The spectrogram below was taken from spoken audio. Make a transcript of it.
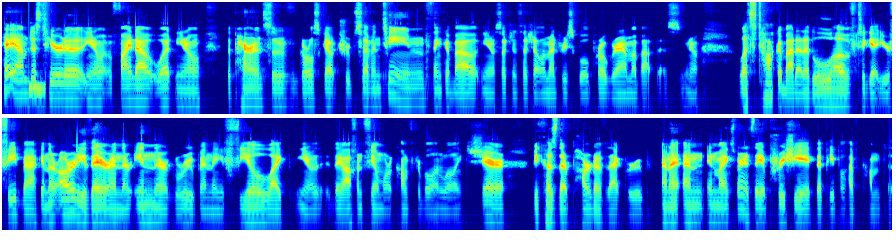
hey, I'm just mm-hmm. here to you know find out what you know the parents of Girl Scout Troop 17 think about, you know, such and such elementary school program about this. You know, let's talk about it. I'd love to get your feedback. And they're already there and they're in their group and they feel like, you know, they often feel more comfortable and willing to share because they're part of that group. And I and in my experience, they appreciate that people have come to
